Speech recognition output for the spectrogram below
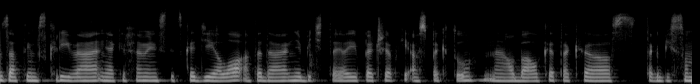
za tým skrýva nejaké feministické dielo a teda nebyť tej pečiatky aspektu na obálke, tak, eh, tak by som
